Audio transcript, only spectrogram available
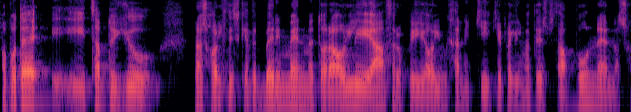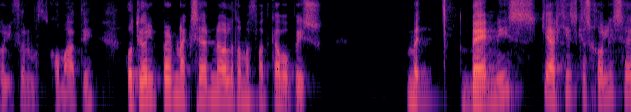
Οπότε it's up to you να ασχοληθείς και δεν περιμένουμε τώρα όλοι οι άνθρωποι, όλοι οι μηχανικοί και οι επαγγελματίες που θα μπουν να ασχοληθούν με αυτό το κομμάτι, ότι όλοι πρέπει να ξέρουν όλα τα μαθηματικά από πίσω. Μπαίνεις και αρχίζεις και ασχολείσαι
